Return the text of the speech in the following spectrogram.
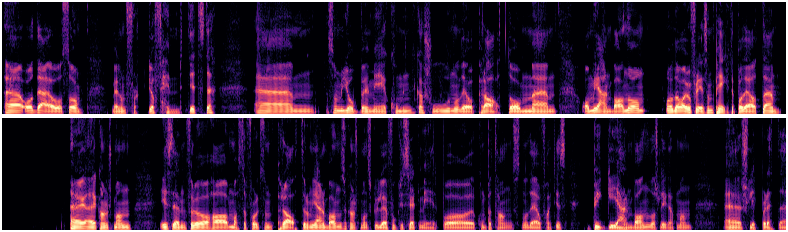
Eh, og det er jo også mellom 40 og 50 et sted. Um, som jobber med kommunikasjon og det å prate om, um, om jernbane. Og, og det var jo flere som pekte på det at eh, kanskje man istedenfor å ha masse folk som prater om jernbane, så kanskje man skulle fokusert mer på kompetansen og det å faktisk bygge jernbane, da, slik at man eh, slipper dette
